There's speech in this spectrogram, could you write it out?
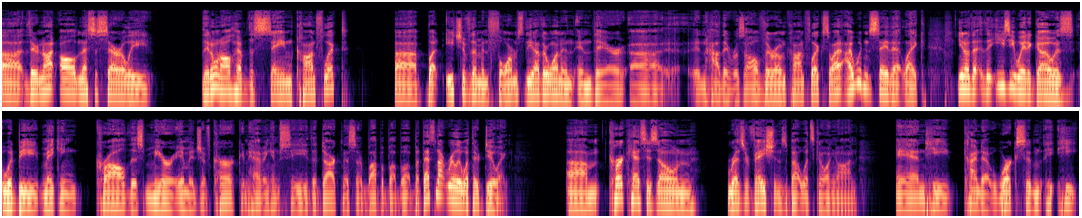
uh, they're not all necessarily they don't all have the same conflict, uh, but each of them informs the other one in, in their uh, in how they resolve their own conflict. So I, I wouldn't say that like you know the the easy way to go is would be making Krall this mirror image of Kirk and having him see the darkness or blah blah blah blah. But that's not really what they're doing um, Kirk has his own reservations about what's going on, and he kind of works him. He, he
